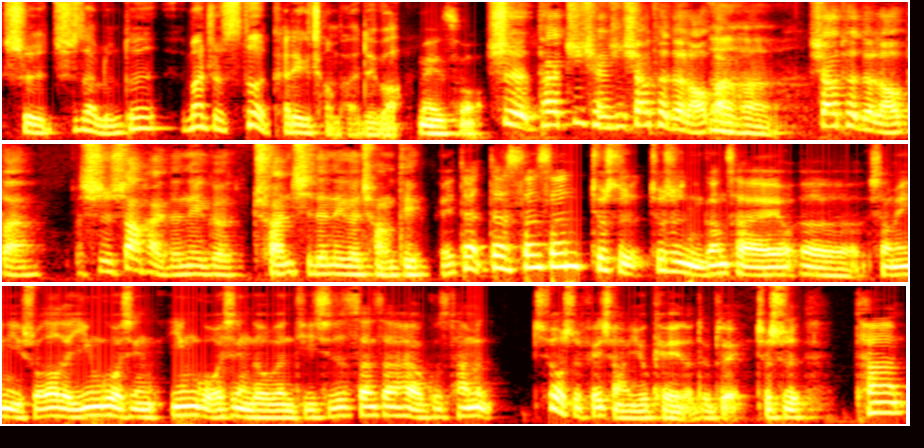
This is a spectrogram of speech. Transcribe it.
是是在伦敦曼彻斯特开的一个厂牌，对吧？没错，是他之前是肖特的老板肖特的老板是上海的那个传奇的那个场地。哎，但但三三就是就是你刚才呃小明你说到的英国性英国性的问题，其实三三还有 Goose 他们就是非常 UK 的，对不对？就是他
